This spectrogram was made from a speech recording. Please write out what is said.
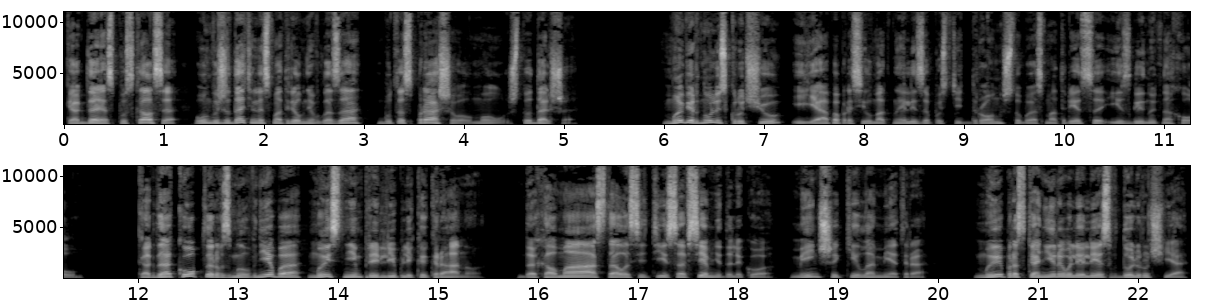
Когда я спускался, он выжидательно смотрел мне в глаза, будто спрашивал, мол, что дальше. Мы вернулись к ручью, и я попросил Макнелли запустить дрон, чтобы осмотреться и взглянуть на холм. Когда коптер взмыл в небо, мы с ним прилипли к экрану. До холма осталось идти совсем недалеко, меньше километра. Мы просканировали лес вдоль ручья.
